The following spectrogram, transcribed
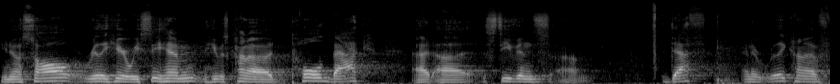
You know, Saul, really here, we see him, he was kind of pulled back at uh, Stephen's um, death, and it really kind of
